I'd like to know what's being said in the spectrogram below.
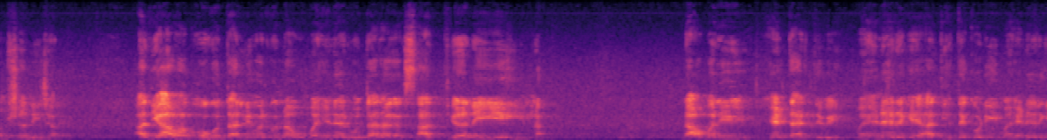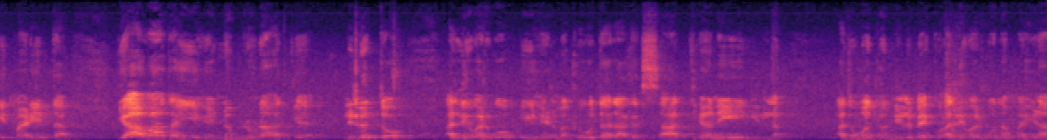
ಅಂಶ ನಿಜ. ಅದು ಯಾವಾಗ ಹೋಗುತ್ತೋ ಅಲ್ಲಿವರೆಗೂ ನಾವು ಮಹಿಳೆಯರು ಉದ್ಧಾರ ಆಗಕ್ಕೆ ಸಾಧ್ಯನೇ ಇಲ್ಲ. ನಾವು ಬರೀ ಹೇಳ್ತಾ ಇರ್ತೀವಿ, ಮಹಿಳೆಯರಿಗೆ ಆದ್ಯತೆ ಕೊಡಿ, ಮಹಿಳೆಯರಿಗೆ ಇದು ಮಾಡಿ ಅಂತ. ಯಾವಾಗ ಈ ಹೆಣ್ಣು ಭ್ರೂಣ ಹತ್ಯೆ ನಿಲ್ಲುತ್ತೋ ಅಲ್ಲಿವರೆಗೂ ಈ ಹೆಣ್ಮಕ್ಳು ಉದ್ಧಾರ ಆಗಕ್ಕೆ ಸಾಧ್ಯನೇ ಇಲ್ಲ. ಅದು ಮೊದಲು ನಿಲ್ಲಬೇಕು ಅಲ್ಲಿವರೆಗೂ ನಮ್ಮ ಮಹಿಳಾ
